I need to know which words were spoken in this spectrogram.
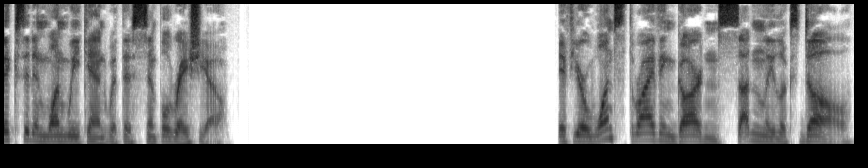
Fix it in one weekend with this simple ratio. If your once thriving garden suddenly looks dull,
